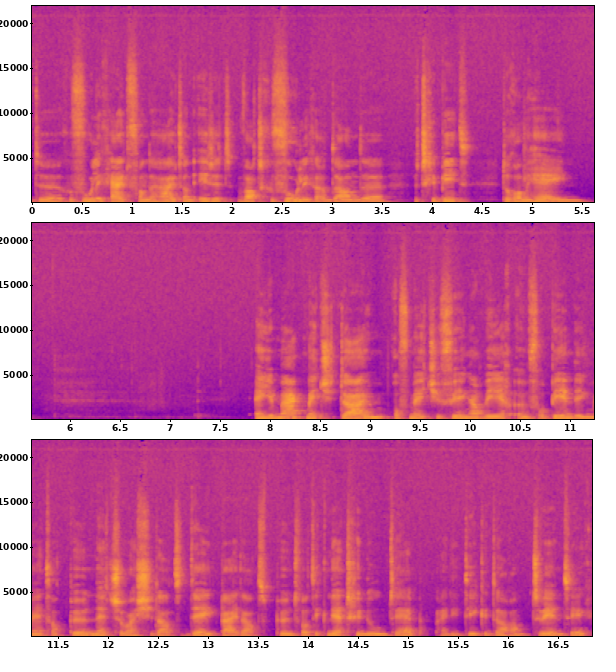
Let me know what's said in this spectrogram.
de gevoeligheid van de huid, dan is het wat gevoeliger dan de, het gebied eromheen. En je maakt met je duim of met je vinger weer een verbinding met dat punt. Net zoals je dat deed bij dat punt wat ik net genoemd heb, bij die dikke darm 20.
